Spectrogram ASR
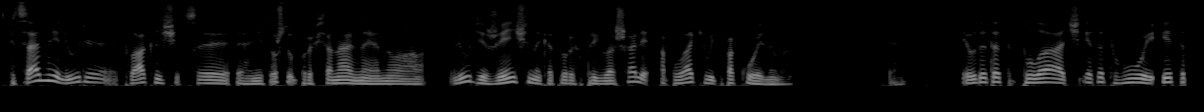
специальные люди, плакальщицы, э, не то что профессиональные, но люди, женщины, которых приглашали оплакивать покойного. Да. И вот этот плач, этот вой, это,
